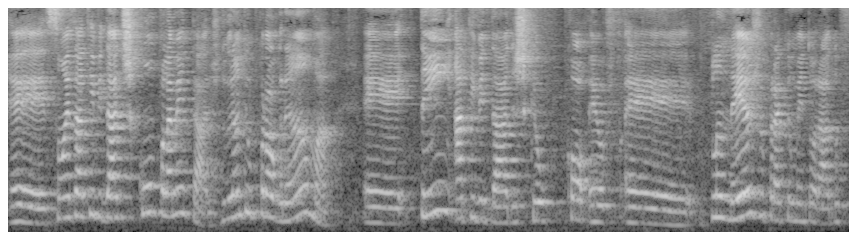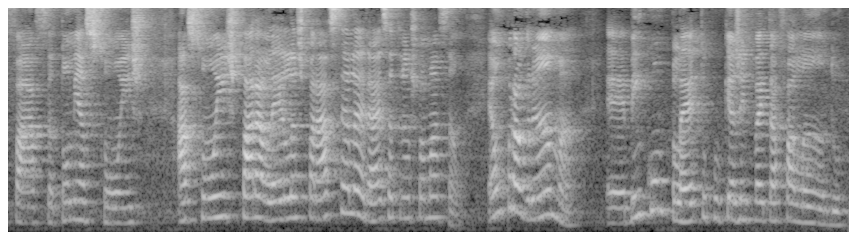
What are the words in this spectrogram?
é, são as atividades complementares. Durante o programa, é, tem atividades que eu, eu é, planejo para que o mentorado faça, tome ações, ações paralelas para acelerar essa transformação. É um programa é, bem completo, porque a gente vai estar tá falando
